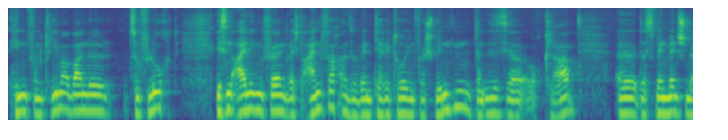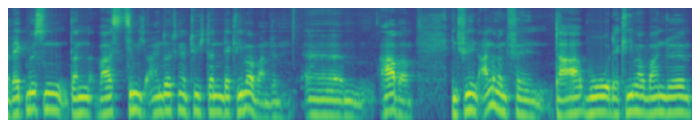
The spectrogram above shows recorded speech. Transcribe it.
hin von Klimawandel zu Flucht ist in einigen Fällen recht einfach. Also wenn Territorien verschwinden, dann ist es ja auch klar, äh, dass wenn Menschen da weg müssen, dann war es ziemlich eindeutig natürlich dann der Klimawandel. Ähm, aber in vielen anderen Fällen, da wo der Klimawandel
